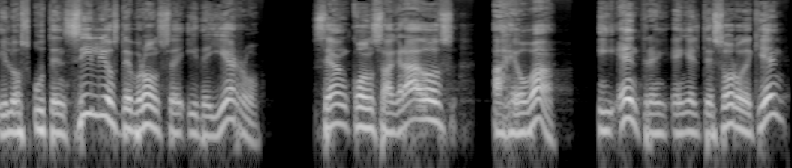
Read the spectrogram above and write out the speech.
y los utensilios de bronce y de hierro sean consagrados a Jehová y entren en el tesoro de quién?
